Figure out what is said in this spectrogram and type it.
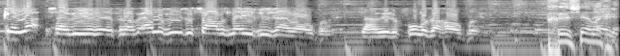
Oké, ja, zijn we weer eh, vanaf 11 uur tot s'avonds 9 uur zijn we open. Zijn we weer de volle dag open. Gezellig.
